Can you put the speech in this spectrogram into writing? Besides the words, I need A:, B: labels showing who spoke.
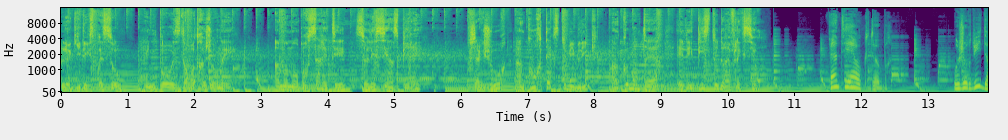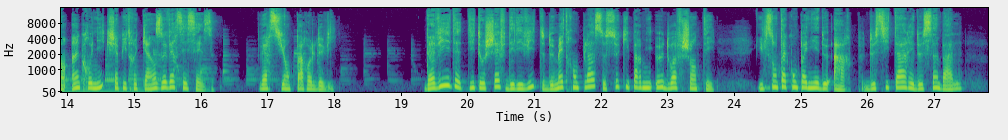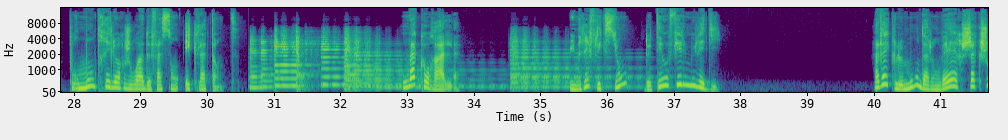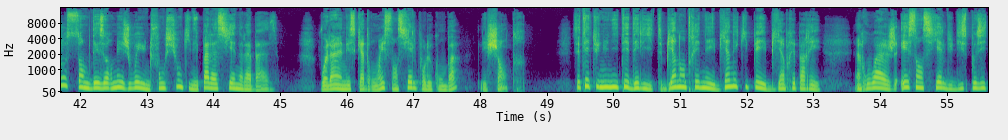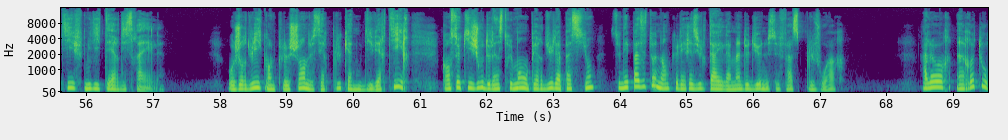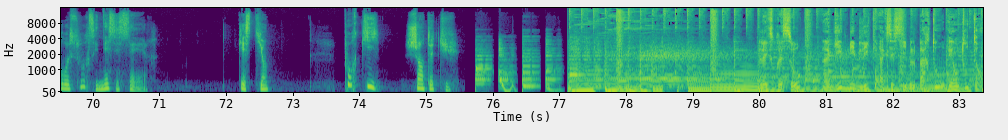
A: Le guide expresso, une pause dans votre journée. Un moment pour s'arrêter, se laisser inspirer. Chaque jour, un court texte biblique, un commentaire et des pistes de réflexion.
B: 21 octobre. Aujourd'hui dans 1 Chronique chapitre 15, le verset 16. Version parole de vie. David dit au chef des Lévites de mettre en place ceux qui parmi eux doivent chanter. Ils sont accompagnés de harpes, de cithars et de cymbales pour montrer leur joie de façon éclatante. La chorale. Une réflexion de Théophile Muledi. Avec le monde à l'envers, chaque chose semble désormais jouer une fonction qui n'est pas la sienne à la base. Voilà un escadron essentiel pour le combat, les chantres. C'était une unité d'élite, bien entraînée, bien équipée, bien préparée, un rouage essentiel du dispositif militaire d'Israël. Aujourd'hui, quand le chant ne sert plus qu'à nous divertir, quand ceux qui jouent de l'instrument ont perdu la passion, ce n'est pas étonnant que les résultats et la main de Dieu ne se fassent plus voir. Alors, un retour aux sources est nécessaire. Question. Pour qui chantes-tu?
A: L'Expresso, un guide biblique accessible partout et en tout temps.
